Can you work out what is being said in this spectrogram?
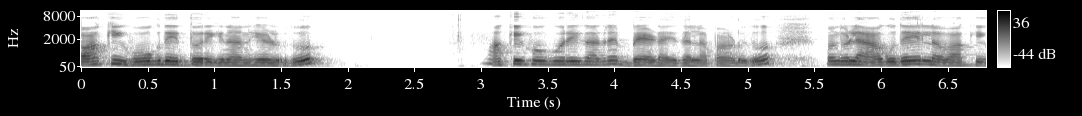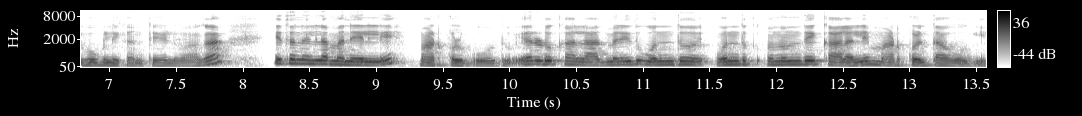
ವಾಕಿಗೆ ಹೋಗದೇ ಇದ್ದವರಿಗೆ ನಾನು ಹೇಳೋದು. ವಾಕಿಗೆ ಹೋಗೋರಿಗಾದರೆ ಬೇಡ ಇದೆಲ್ಲ ಮಾಡೋದು ಒಂದು ವೇಳೆ ಆಗೋದೇ ಇಲ್ಲ ವಾಕಿಗೆ ಹೋಗ್ಲಿಕ್ಕೆ ಅಂತ ಹೇಳುವಾಗ ಇದನ್ನೆಲ್ಲ ಮನೆಯಲ್ಲಿ ಮಾಡ್ಕೊಳ್ಬೋದು. ಎರಡು ಕಾಲ ಆದಮೇಲೆ ಇದು ಒಂದು ಒಂದು, ಒಂದೊಂದೇ ಕಾಲಲ್ಲಿ ಮಾಡ್ಕೊಳ್ತಾ ಹೋಗಿ.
